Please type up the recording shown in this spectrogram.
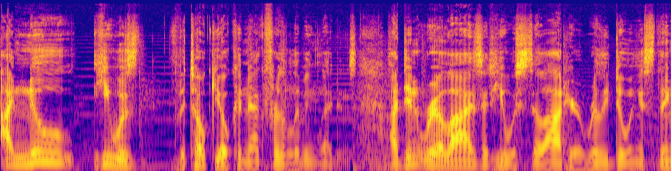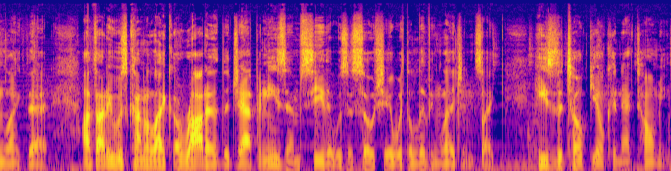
I knew he was the Tokyo Connect for the Living Legends. I didn't realize that he was still out here really doing his thing like that. I thought he was kind of like Arata, the Japanese MC that was associated with the Living Legends. Like, he's the Tokyo Connect homie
